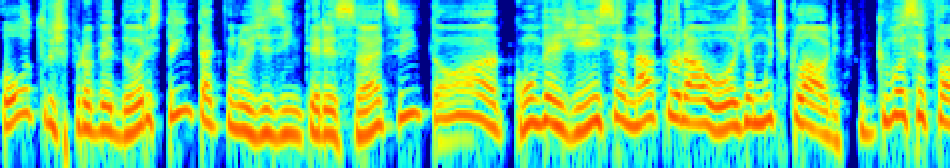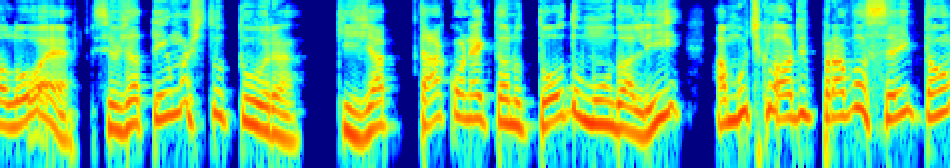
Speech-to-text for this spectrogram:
outros provedores têm tecnologias interessantes, então a convergência natural hoje é multi-cloud. O que você falou é, se eu já tenho uma estrutura que já está conectando todo mundo ali, a multi-cloud para você, então,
